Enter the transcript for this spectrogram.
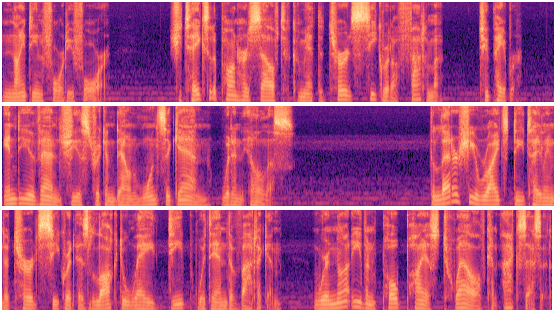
1944, she takes it upon herself to commit the third secret of Fatima to paper in the event she is stricken down once again with an illness. The letter she writes detailing the third secret is locked away deep within the Vatican, where not even Pope Pius XII can access it.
